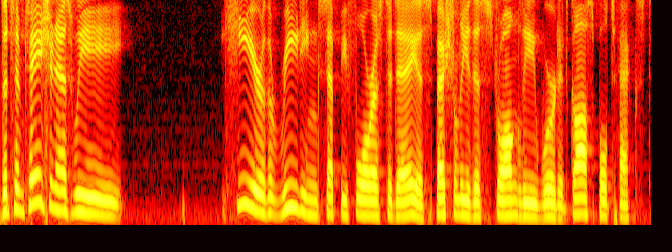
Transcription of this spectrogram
The temptation as we hear the reading set before us today, especially this strongly worded gospel text,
